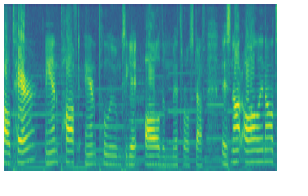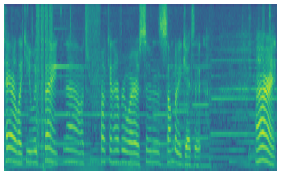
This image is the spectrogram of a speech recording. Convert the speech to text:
Altair and Poft and Paloom to get all the mithril stuff. It's not all in Altair like you would think. No, it's fucking everywhere as soon as somebody gets it. Alright.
